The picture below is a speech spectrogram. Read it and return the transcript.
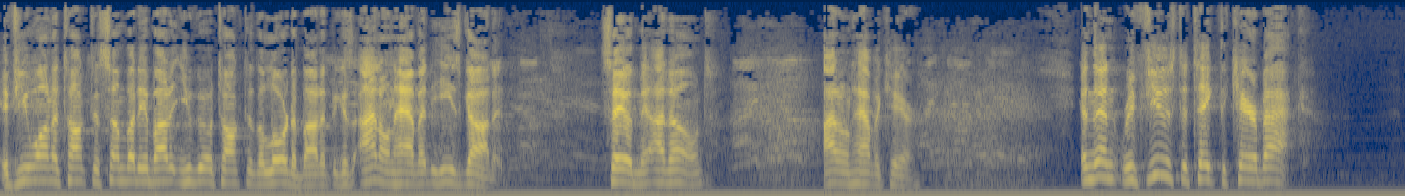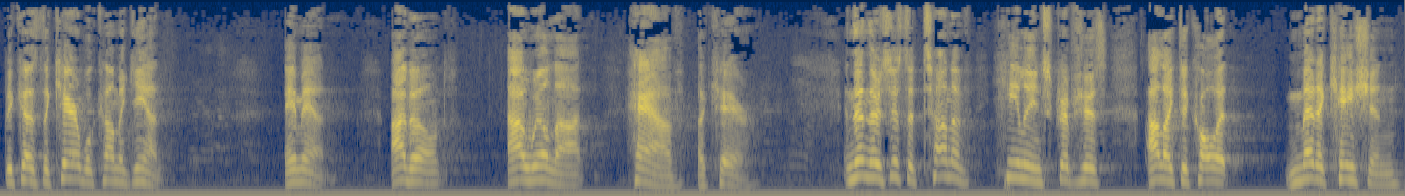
If you want to talk to somebody about it, you go talk to the Lord about it because I don't have it. He's got it. Say with me, I don't. I don't have a care. And then refuse to take the care back because the care will come again. Amen. I don't. I will not have a care. And then there's just a ton of healing scriptures. I like to call it medication,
